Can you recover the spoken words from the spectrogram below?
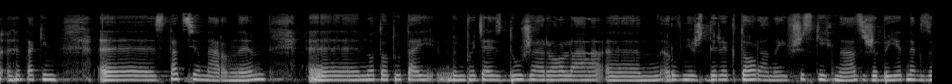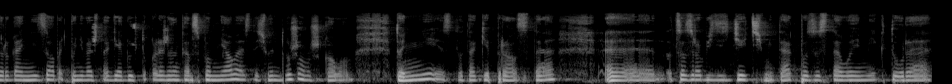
takim e, stacjonarnym, e, no to tutaj bym powiedziała jest duża rola również dyrektora, no i wszystkich nas, żeby jednak zorganizować, ponieważ tak jak już tu koleżanka wspomniała, jesteśmy dużą szkołą, to nie jest to takie proste, e, no co zrobić z dziećmi, tak, pozostałymi, które,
